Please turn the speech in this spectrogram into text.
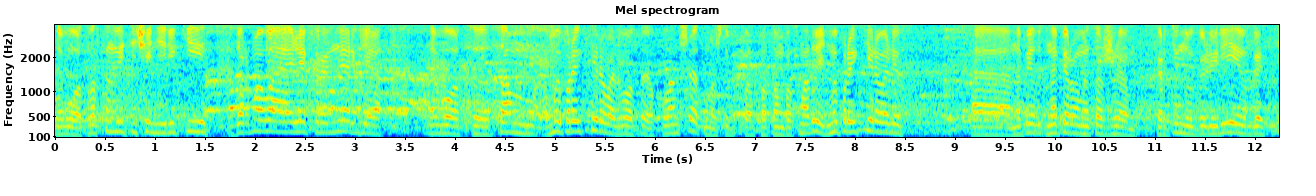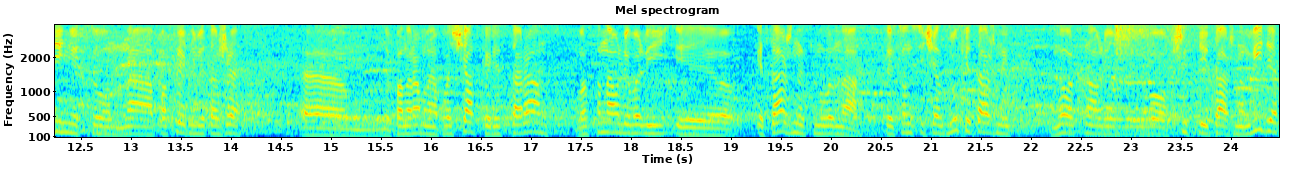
вот, восстановить течение реки, дармовая электроэнергия, вот, э, там мы проектировали, вот э, планшет, можете по- потом посмотреть, мы проектировали э, на, пе- на первом этаже картинную галерею, гостиницу, на последнем этаже э, панорамная площадка, ресторан, восстанавливали этажность млына. То есть он сейчас двухэтажный, мы восстанавливали его в шестиэтажном виде.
